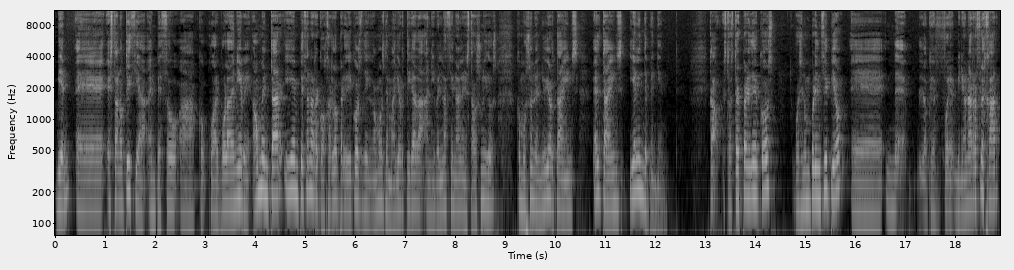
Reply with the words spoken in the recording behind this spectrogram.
Bien, eh, esta noticia empezó a, cual bola de nieve, a aumentar y empiezan a recogerlo periódicos, digamos, de mayor tirada a nivel nacional en Estados Unidos, como son el New York Times, el Times y el Independent. Claro, estos tres periódicos, pues en un principio, eh, lo que fue, vinieron a reflejar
